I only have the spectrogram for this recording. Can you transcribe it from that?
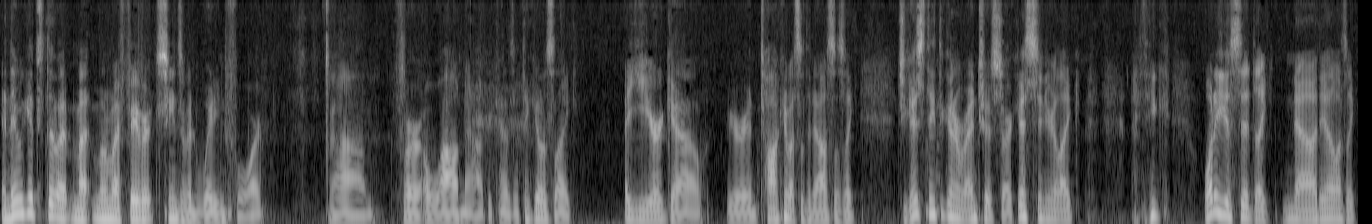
And then we get to the my, one of my favorite scenes I've been waiting for, um, for a while now because I think it was like a year ago we were in talking about something else. I was like, "Do you guys think they're going to run to a circus?" And you're like, "I think." One of you said like no, the other one's like,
